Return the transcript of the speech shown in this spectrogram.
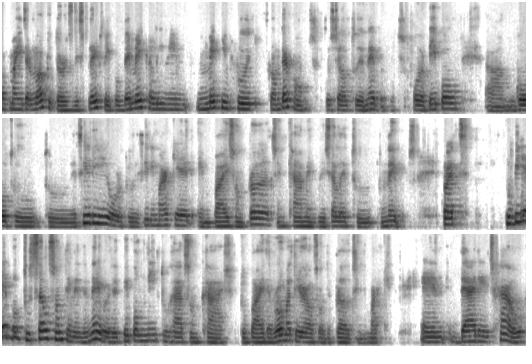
of my interlocutors, displaced people, they make a living making food from their homes to sell to the neighborhoods. Other people um, go to, to the city or to the city market and buy some products and come and resell it to, to neighbors. But to be able to sell something in the neighborhood, people need to have some cash to buy the raw materials or the products in the market. And that is how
